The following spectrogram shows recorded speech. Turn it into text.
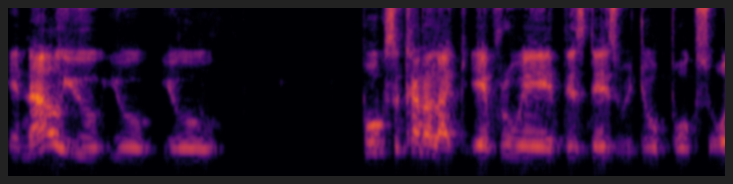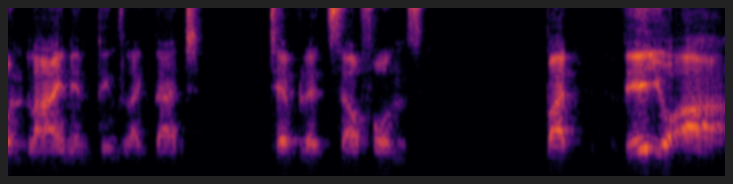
and now you you you books are kind of like everywhere these days. We do books online and things like that, tablets, cell phones. But there you are.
